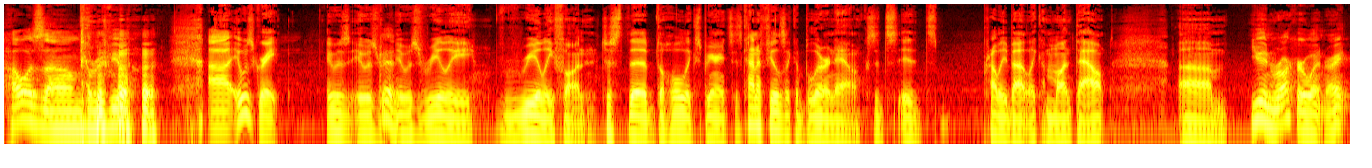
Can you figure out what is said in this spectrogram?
how was um the review? uh, it was great. It was it was Good. it was really really fun. Just the the whole experience. It kind of feels like a blur now because it's it's probably about like a month out. you You and Rocker went right.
